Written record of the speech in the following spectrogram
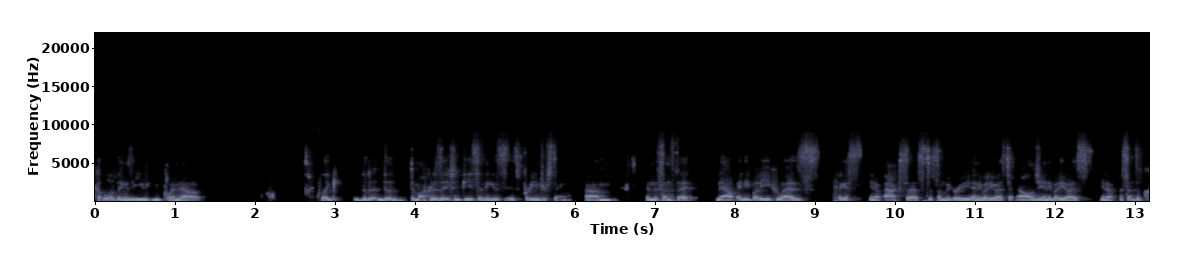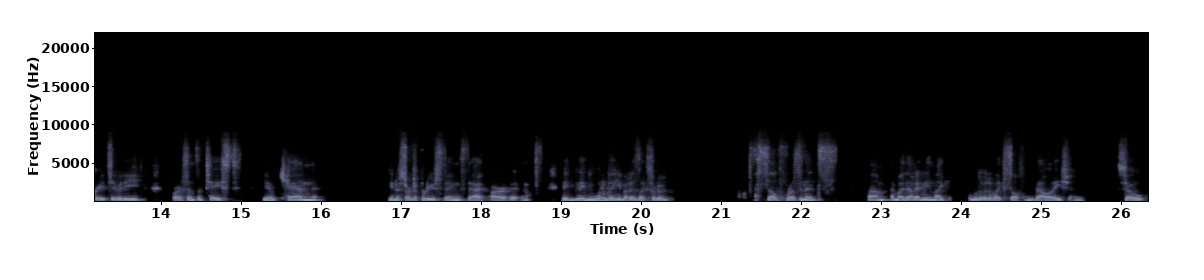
couple of things that you, you pointed out. Like the, the democratization piece i think is, is pretty interesting um, in the sense that now anybody who has i guess you know access to some degree anybody who has technology anybody who has you know a sense of creativity or a sense of taste you know can you know start to produce things that are maybe maybe what i'm thinking about is like sort of self resonance um, and by that i mean like a little bit of like self validation so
